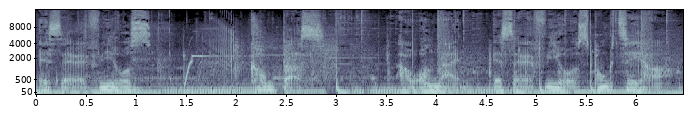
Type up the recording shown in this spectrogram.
SRF Virus Kompass. Auch online srfvirus.ch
